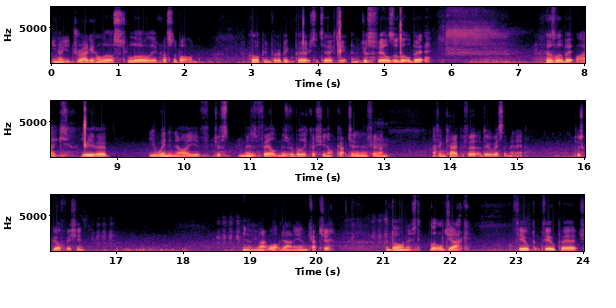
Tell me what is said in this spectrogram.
you know you're dragging a lure slowly across the bottom, hoping for a big perch to take it, and it just feels a little bit feels a little bit like you're either you're winning or you've just mis- failed miserably because you're not catching anything. And I think I prefer to do this at minute. Just go fishing. You know, you might walk down here and catch a, a bonus little jack, few few perch.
